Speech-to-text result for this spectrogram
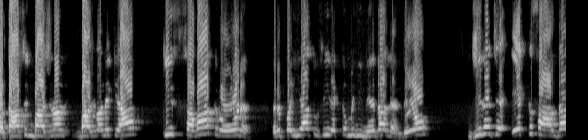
ਪ੍ਰਤਾਪ ਸਿੰਘ ਬਾਜਵਾ ਬਾਜਵਾ ਨੇ ਕਿਹਾ ਕਿ ਸਵਾ ਕਰੋੜ ਰੁਪਈਆ ਤੁਸੀਂ ਇੱਕ ਮਹੀਨੇ ਦਾ ਲੈਂਦੇ ਹੋ, ਜਿਹਦੇ 'ਚ ਇੱਕ ਸਾਲ ਦਾ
